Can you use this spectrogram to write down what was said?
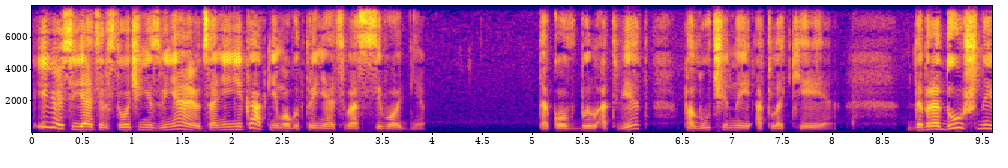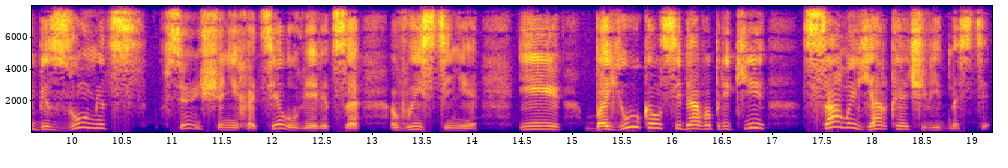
Ее сиятельство очень извиняются, они никак не могут принять вас сегодня. Таков был ответ, полученный от лакея. Добродушный безумец все еще не хотел увериться в истине и баюкал себя вопреки самой яркой очевидности.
